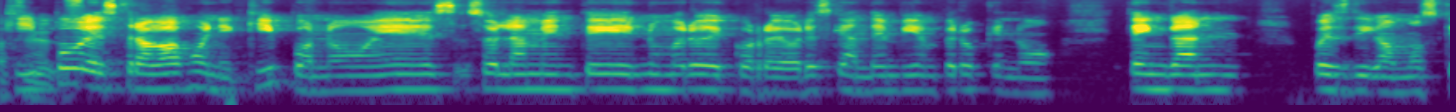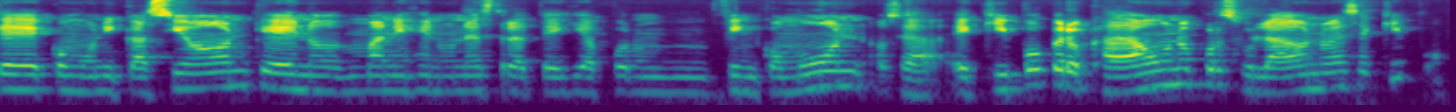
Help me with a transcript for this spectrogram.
equipo es. trabajo en equipo, no es solamente el número de corredores que anden bien, pero que no tengan, pues digamos que comunicación, que no manejen una estrategia por un fin común. O sea, equipo, pero cada uno por su lado no es equipo.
